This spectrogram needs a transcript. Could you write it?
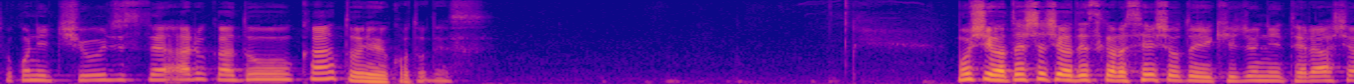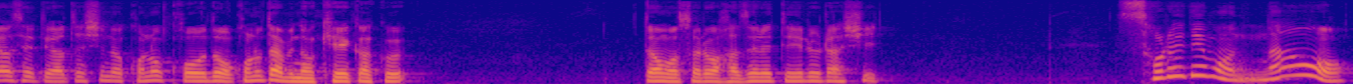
そこに忠実であるかどうかということです。もし私たちがですから聖書という基準に照らし合わせて私のこの行動この度の計画どうもそれを外れているらしい。それでもなお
